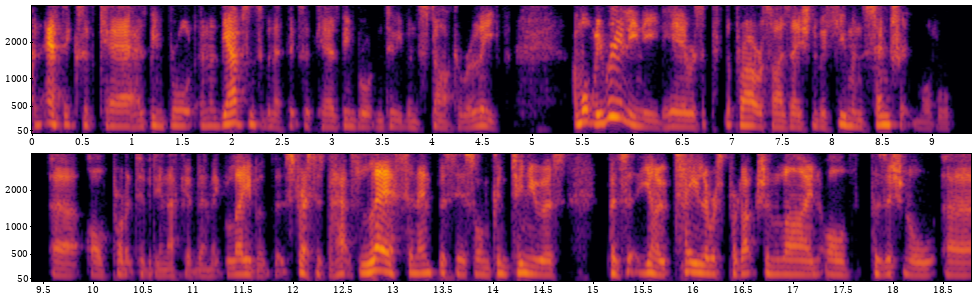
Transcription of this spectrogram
An ethics of care has been brought and the absence of an ethics of care has been brought into even starker relief. And what we really need here is the prioritization of a human centric model uh, of productivity and academic labor that stresses perhaps less an emphasis on continuous you know Taylorist production line of positional uh,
